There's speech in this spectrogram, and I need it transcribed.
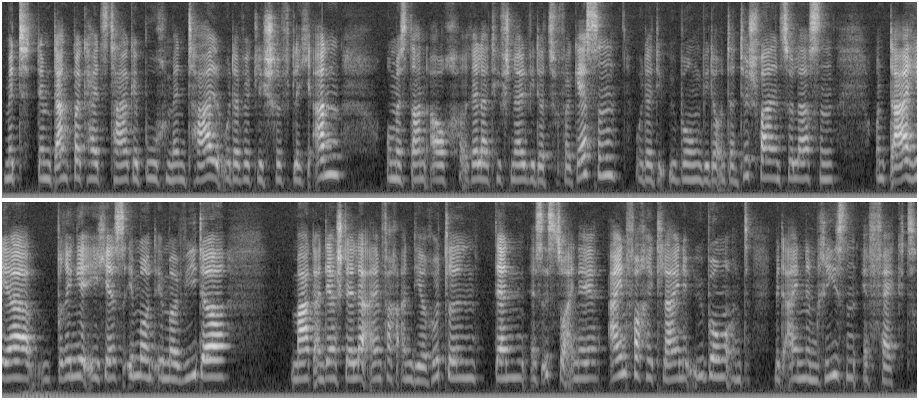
mit dem Dankbarkeitstagebuch mental oder wirklich schriftlich an, um es dann auch relativ schnell wieder zu vergessen oder die Übung wieder unter den Tisch fallen zu lassen. Und daher bringe ich es immer und immer wieder, mag an der Stelle einfach an dir rütteln, denn es ist so eine einfache kleine Übung und mit einem riesen Effekt.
